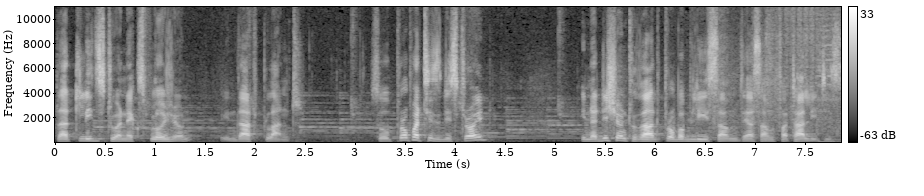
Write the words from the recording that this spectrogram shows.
that leads to an explosion in that plant. So property is destroyed. In addition to that, probably some, there are some fatalities.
